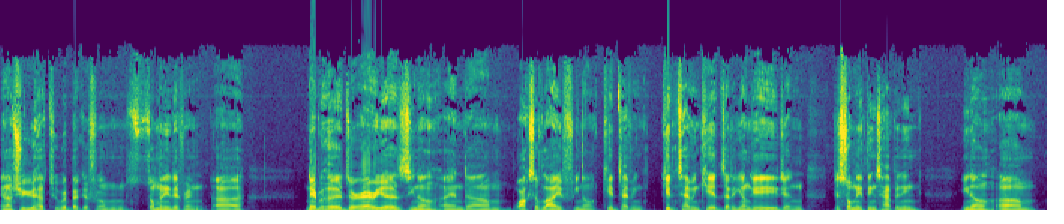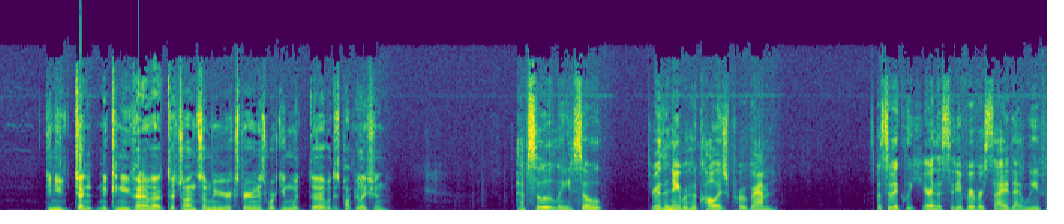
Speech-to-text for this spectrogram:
and I'm sure you have too, Rebecca, from so many different uh, neighborhoods or areas. You know, and um, walks of life. You know, kids having kids having kids at a young age, and just so many things happening. You know, um, can you ten, can you kind of uh, touch on some of your experience working with uh, with this population? Absolutely. So, through the neighborhood college program, specifically here in the city of Riverside that we've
